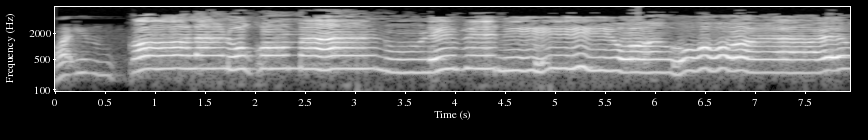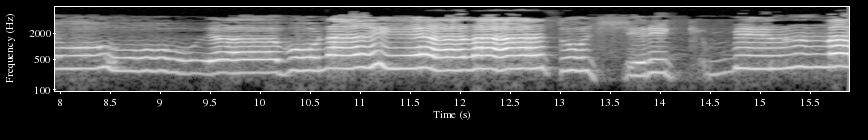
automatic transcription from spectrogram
وإذ قال لقمان لابنه وهو يعظه يا بني لا تشرك بالله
